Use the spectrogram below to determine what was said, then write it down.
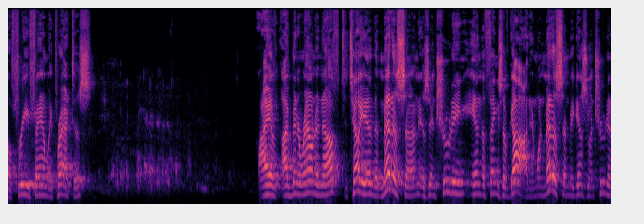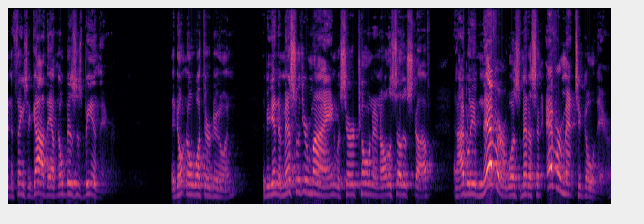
a free family practice. I have I've been around enough to tell you that medicine is intruding in the things of God. And when medicine begins to intrude in the things of God, they have no business being there. They don't know what they're doing. They begin to mess with your mind with serotonin and all this other stuff. And I believe never was medicine ever meant to go there.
